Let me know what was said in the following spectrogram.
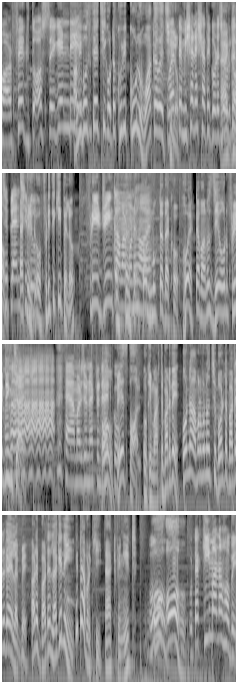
পারফেক্ট 10 সেকেন্ডে আমি বলতে চাইছি ওটা খুবই কুল ওয়াকআওয়ে ও ছিল। একটা মিশনের সাথে করেছে ওর একদম। কাছে প্ল্যান এক ছিল। মিনিট, ও ফ্রিতে কি পেল? ফ্রি ড্রিঙ্ক আমার মনে ওর হয়। মুখটা দেখো ও একটা মানুষ যে ওর ফ্রি ড্রিঙ্ক চায়। হ্যাঁ আমার জন্য একটা ও ডায়েট কোক বেস বল ও কি মারতে পারবে? ও না আমার মনে হচ্ছে বলটা বাডের গায়ে লাগবে। আরে বাডে লাগেনি? এটা আবার কি? এক মিনিট ও ও ও। ওটা কি মানা হবে?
